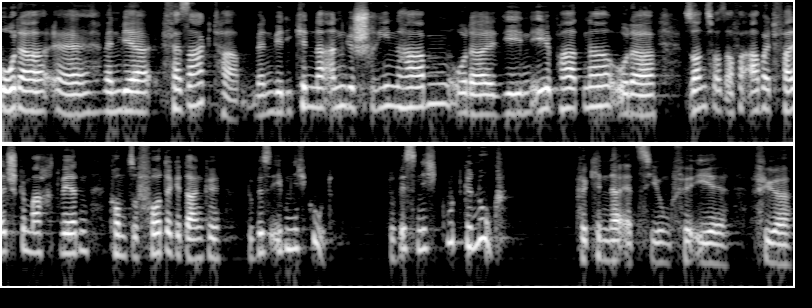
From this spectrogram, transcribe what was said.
Oder äh, wenn wir versagt haben, wenn wir die Kinder angeschrien haben oder den Ehepartner oder sonst was auf der Arbeit falsch gemacht werden, kommt sofort der Gedanke, Du bist eben nicht gut. Du bist nicht gut genug für Kindererziehung, für Ehe, für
